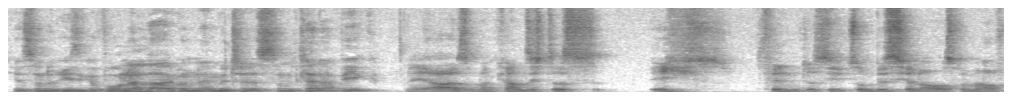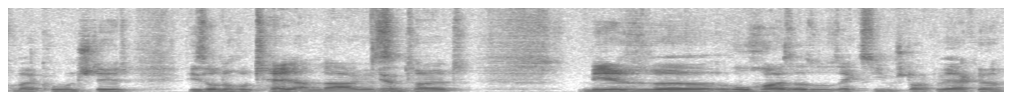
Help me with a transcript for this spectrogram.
hier ist so eine riesige Wohnanlage und in der Mitte ist so ein kleiner Weg. Ja, also man kann sich das, ich finde, es sieht so ein bisschen aus, wenn man auf dem Balkon steht, wie so eine Hotelanlage. Es Ja. sind halt mehrere Hochhäuser, so sechs, sieben Stockwerke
